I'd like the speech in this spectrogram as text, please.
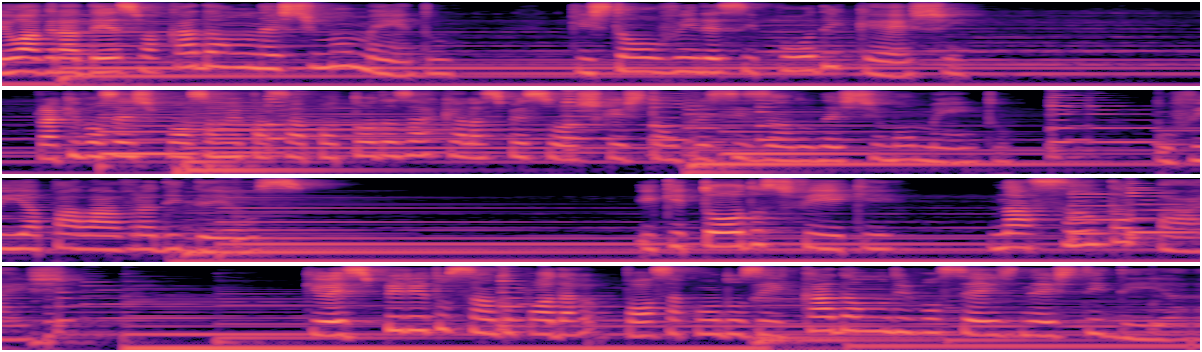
Eu agradeço a cada um neste momento que estão ouvindo esse podcast, para que vocês possam repassar para todas aquelas pessoas que estão precisando neste momento ouvir a palavra de Deus e que todos fiquem na santa paz que o Espírito Santo poda, possa conduzir cada um de vocês neste dia.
